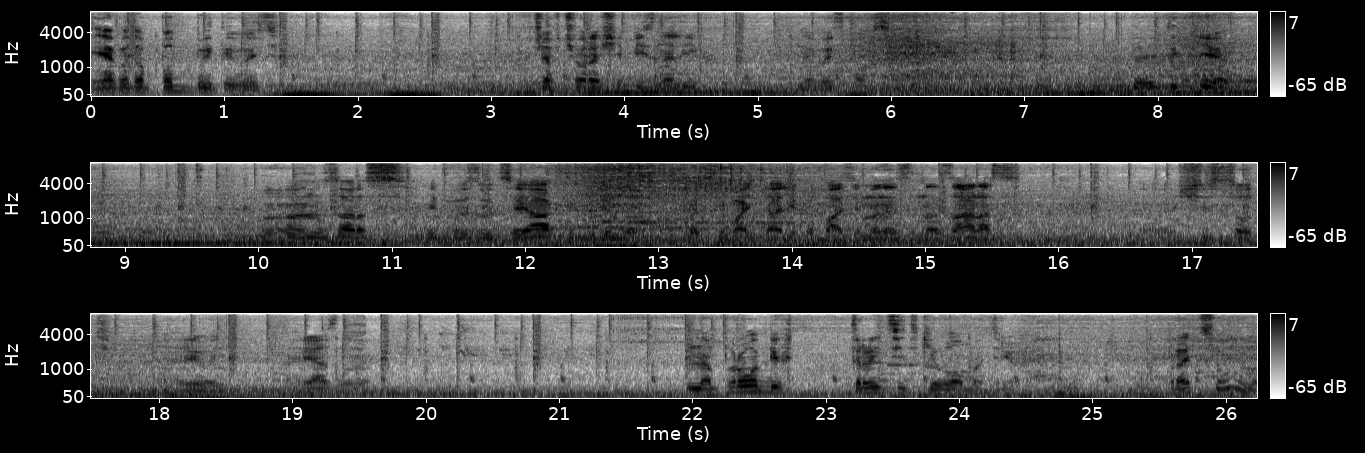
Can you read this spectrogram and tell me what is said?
Як ото побитий весь. Хоча вчора ще пізно ліг, не виспався. Да й таке. Ну, зараз відвезу цей акт і будемо працювати далі по базі. У мене на зараз е, 600 гривень грязними. На пробіг 30 кілометрів. Працюємо.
